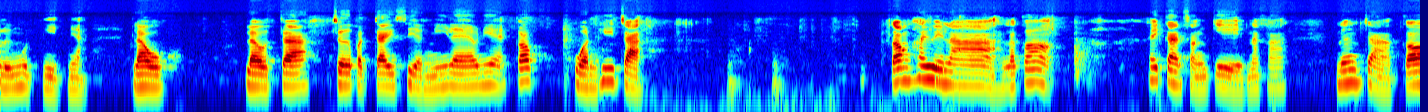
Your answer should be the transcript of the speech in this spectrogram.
หรือหงุดหงิดเนี่ย เรา เราจะเจอปัจจัยเสี่ยงนี้แล้วเนี่ยก็ควรที่จะ ต้องให้เวลาแล้วก็ให้การสังเกตนะคะ เนื่องจากก็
